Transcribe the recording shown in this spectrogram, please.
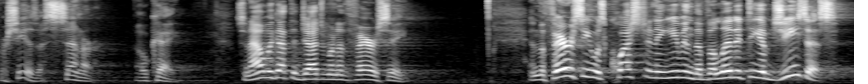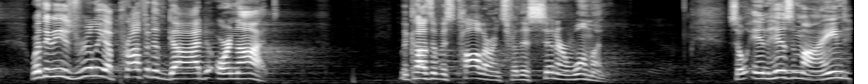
for she is a sinner. Okay. So now we got the judgment of the Pharisee. And the Pharisee was questioning even the validity of Jesus, whether he was really a prophet of God or not, because of his tolerance for this sinner woman. So, in his mind,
